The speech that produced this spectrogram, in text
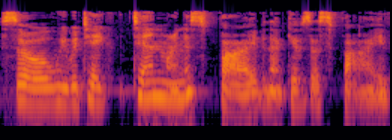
So we would take 10 minus 5, and that gives us 5.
